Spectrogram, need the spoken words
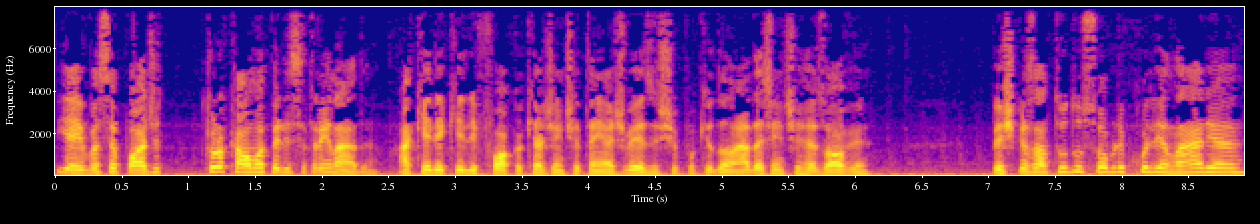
e aí você pode trocar uma perícia treinada. Aquele aquele foco que a gente tem às vezes, tipo que do nada a gente resolve pesquisar tudo sobre culinária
